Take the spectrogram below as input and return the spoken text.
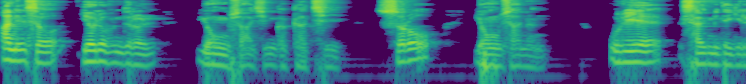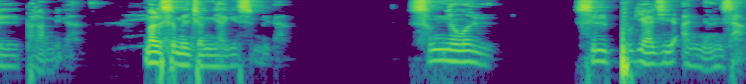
안에서 여러분들을 용서하신 것 같이 서로 용서하는 우리의 삶이 되기를 바랍니다. 말씀을 정리하겠습니다. 성령을 슬프게 하지 않는 삶.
